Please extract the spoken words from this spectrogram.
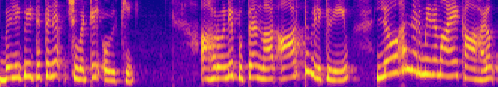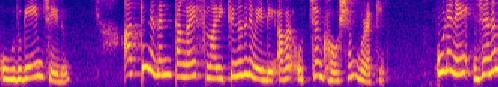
ബലിപീഠത്തിന് ചുവട്ടിൽ ഒഴുക്കി. അഹ്റോന്റെ പുത്രന്മാർ ആർത്തു വിളിക്കുകയും ലോഹനിർമ്മിതമായ കാഹളം ഊതുകയും ചെയ്തു. അത്യുന്നതൻ തങ്ങളെ സ്മരിക്കുന്നതിനു വേണ്ടി അവർ ഉച്ചഘോഷം മുഴക്കി. ഉടനെ ജനം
